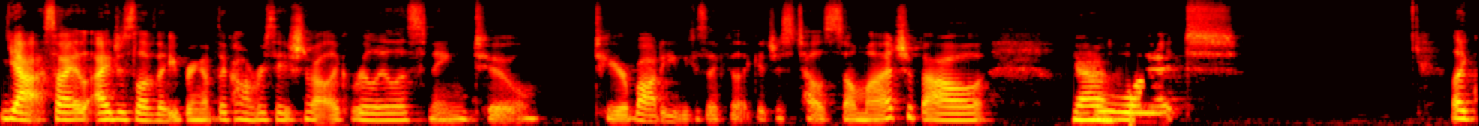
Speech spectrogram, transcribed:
yeah, so I, I just love that you bring up the conversation about like really listening to to your body because I feel like it just tells so much about yeah what like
